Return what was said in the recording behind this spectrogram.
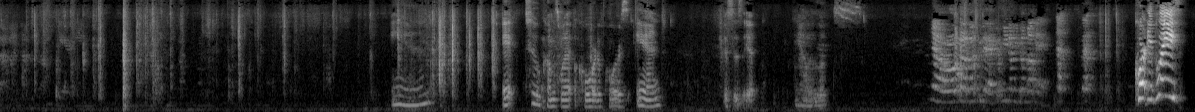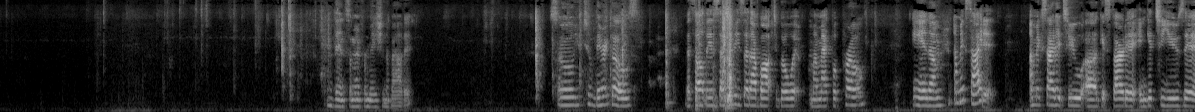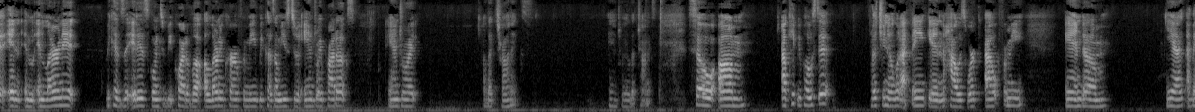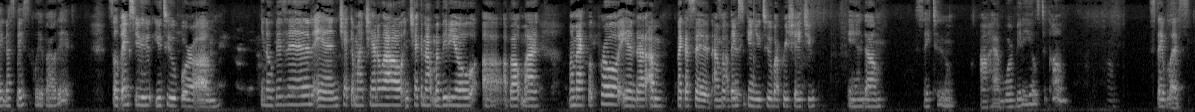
And too comes with a cord, of course, and this is it, how it looks. Courtney, please. And then some information about it. So YouTube, there it goes. That's all the accessories that I bought to go with my MacBook Pro. And um, I'm excited. I'm excited to uh, get started and get to use it and, and, and learn it because it is going to be quite of a, a learning curve for me because I'm used to Android products, Android electronics, Android electronics. So um, I'll keep you posted let you know what I think and how it's worked out for me. And um, yeah, I think that's basically about it. So thanks you YouTube for um, you know visiting and checking my channel out and checking out my video uh, about my my MacBook Pro. And uh, I'm like I said, I'm, so thanks again YouTube. I appreciate you. And um, stay tuned. I'll have more videos to come. Stay blessed.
